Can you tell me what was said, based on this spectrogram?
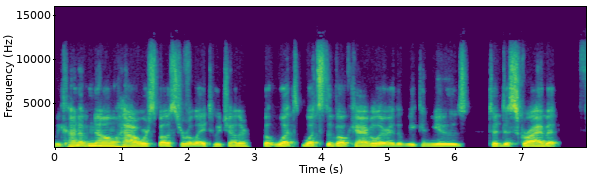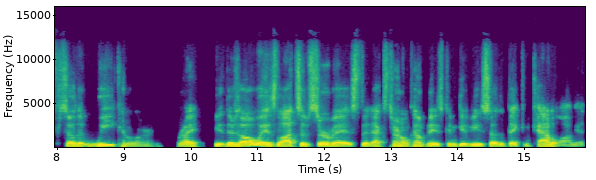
We kind of know how we're supposed to relate to each other, but what what's the vocabulary that we can use to describe it so that we can learn, right? There's always lots of surveys that external companies can give you so that they can catalog it,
